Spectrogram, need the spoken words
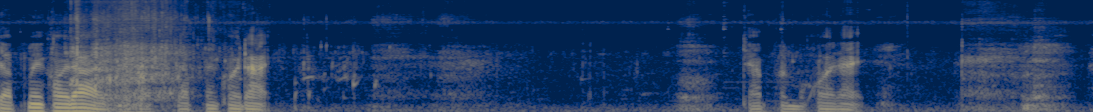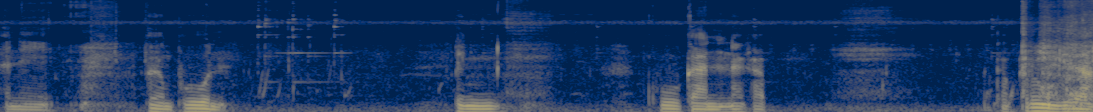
จับไม่ค่อยได้ จับไม่ค่อยได้ับมันไม่ค่อยได้ อันนี้เพิ่มพูน เป็นคู่กันนะครับ กับรุ่งเรือง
